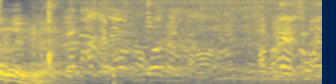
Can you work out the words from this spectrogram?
அப்புறம் அவன்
